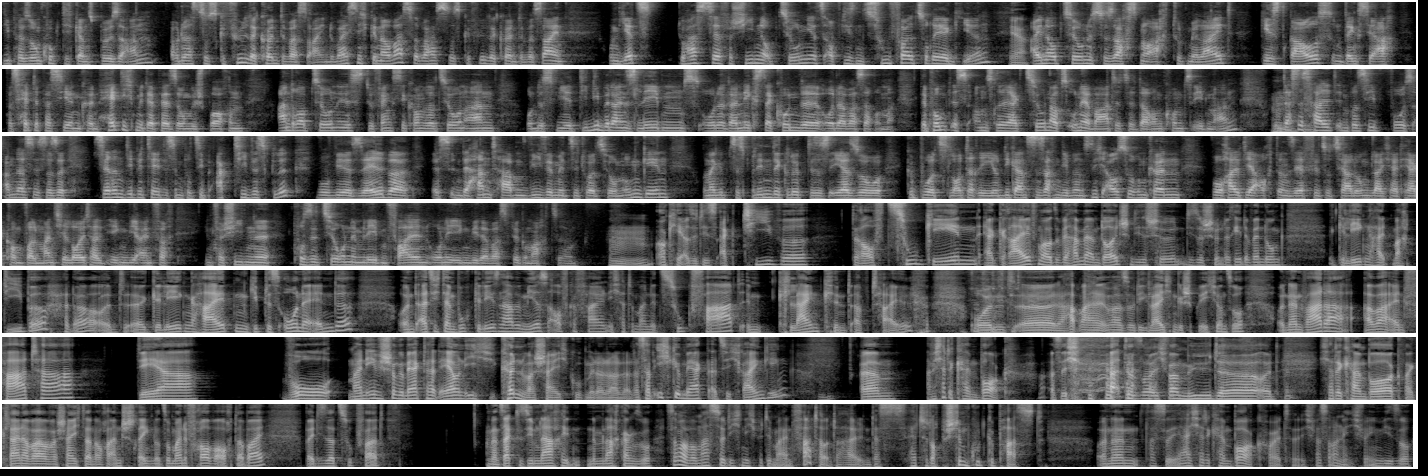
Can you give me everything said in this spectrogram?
Die Person guckt dich ganz böse an, aber du hast das Gefühl, da könnte was sein. Du weißt nicht genau was, aber hast das Gefühl, da könnte was sein. Und jetzt, du hast ja verschiedene Optionen jetzt auf diesen Zufall zu reagieren. Ja. Eine Option ist, du sagst nur, ach, tut mir leid, gehst raus und denkst dir, ach, was hätte passieren können, hätte ich mit der Person gesprochen. Andere Option ist, du fängst die Konversation an und es wird die Liebe deines Lebens oder dein nächster Kunde oder was auch immer. Der Punkt ist unsere Reaktion aufs Unerwartete, darum kommt es eben an. Und mhm. das ist mhm. halt im Prinzip, wo es anders ist. Also Serendipität ist im Prinzip aktives Glück, wo wir selber es in der Hand haben, wie wir mit Situationen umgehen. Und dann gibt es das blinde Glück, das ist eher so Geburtslotterie und die ganzen Sachen, die wir uns nicht aussuchen können, wo halt ja auch dann sehr viel soziale Ungleichheit herkommt, weil manche Leute halt irgendwie einfach in verschiedene Positionen im Leben fallen, ohne irgendwie da was für gemacht zu haben. Mhm. Okay, also dieses aktive drauf zugehen, ergreifen. Also wir haben ja im Deutschen diese, schön, diese schöne Redewendung, Gelegenheit macht Diebe. Ne? Und äh, Gelegenheiten gibt es ohne Ende. Und als ich dein Buch gelesen habe, mir ist aufgefallen, ich hatte meine Zugfahrt im Kleinkindabteil und äh, da hat man halt immer so die gleichen Gespräche und so. Und dann war da aber ein Vater, der, wo man irgendwie schon gemerkt hat, er und ich können wahrscheinlich gut miteinander. Das habe ich gemerkt, als ich reinging. Mhm. Ähm, aber ich hatte keinen Bock. Also ich hatte so, ich war müde und ich hatte keinen Bock. Mein Kleiner war wahrscheinlich dann auch anstrengend und so. Meine Frau war auch dabei bei dieser Zugfahrt. Und dann sagte sie im, Nach im Nachgang so: Sag mal, warum hast du dich nicht mit dem einen Vater unterhalten? Das hätte doch bestimmt gut gepasst. Und dann sagst du: Ja, ich hatte keinen Bock heute. Ich weiß auch nicht. Ich war irgendwie so.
